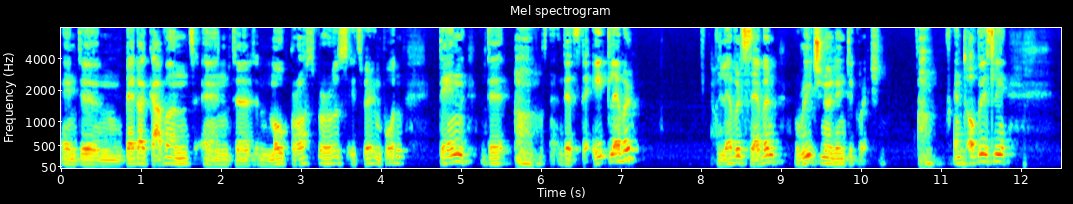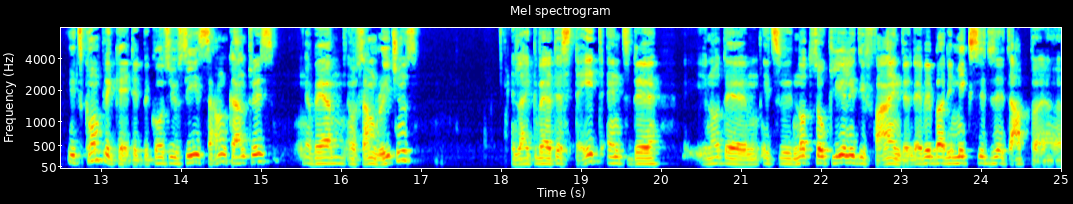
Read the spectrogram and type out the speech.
and um, better governed and uh, more prosperous. It's very important. Then the that's the eighth level. Level seven, regional integration. and obviously, it's complicated because you see some countries where or some regions like where the state and the you know the it's not so clearly defined and everybody mixes it up uh,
